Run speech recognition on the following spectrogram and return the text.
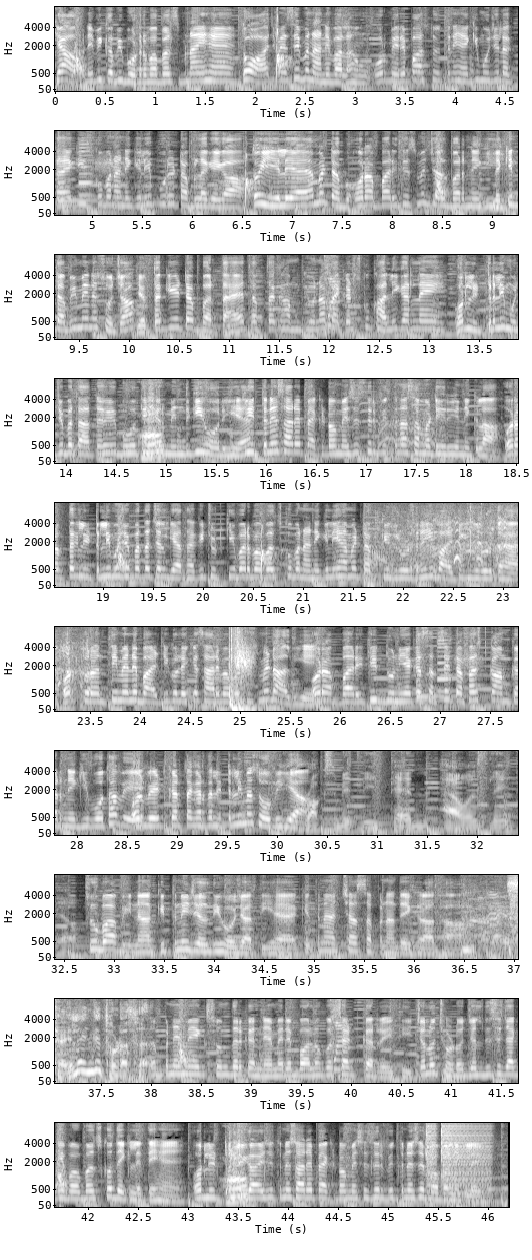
क्या आपने भी कभी वाटर बबल्स बनाए हैं? तो आज मैं से बनाने वाला हूँ और मेरे पास तो इतने हैं कि मुझे लगता है कि इसको बनाने के लिए पूरे टब लगेगा। तो ये ले आया मैं टब और अब बारी थी इसमें जल भरने की। लेकिन तभी मैंने सोचा जब तक ये टब भरता है तब तक हम क्यों ना पैकेट्स को खाली कर लें। और लिटरली मुझे बताते हुए बहुत ही शर्मिंदगी हो रही है कि इतने सारे पैकेटों में से सिर्फ़ इतना सा मटेरियल निकला। और अब तक लिटरली मुझे पता चल गया था की चुटकी भर बबल्स को बनाने के लिए हमें टब की ज़रूरत नहीं बाल्टी की ज़रूरत है। और तुरंत ही मैंने बाल्टी को लेकर सारे बबल्स उसमें डाल दिए। और अब बारी थी दुनिया का सबसे टफेस्ट काम करने की वो था वेट और वेट करता करता लिटरली मैं सो भी गया। अप्रोक्सीमेटली टेन आवर्स लेटर सुबह बिना ना कितनी जल्दी हो जाती है? कितना अच्छा सपना देख रहा था। सह लेंगे थोड़ा सा। सपने में एक सुंदर कन्या मेरे बालों को सेट कर रही थी। चलो छोड़ो जल्दी से जाके बबल्स को देख लेते हैं। और लिटरली गाइस इतने सारे पैकेटों में से सिर्फ़ इतने से बबल निकले।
